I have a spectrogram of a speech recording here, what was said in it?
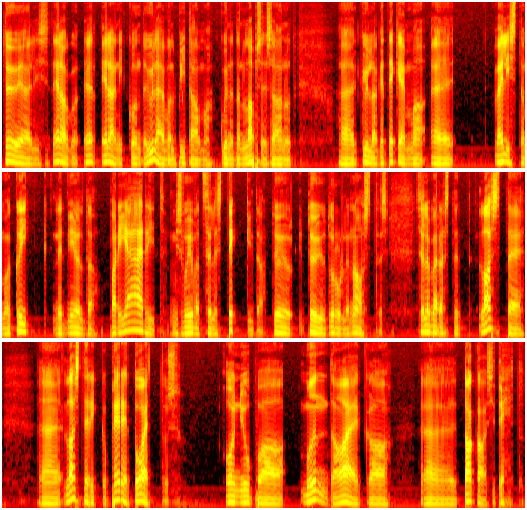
tööealist ela-, elanikkonda üleval pidama, kui nad on lapse saanud, küll aga tegema, välistama kõik need nii-öelda barjäärid, mis võivad sellest tekkida töö, tööjõuturule naastes. sellepärast, et laste, lasterikka pere toetus on juba mõnda aega äh, tagasi tehtud.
